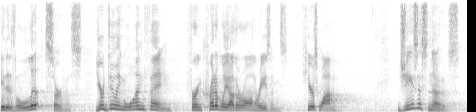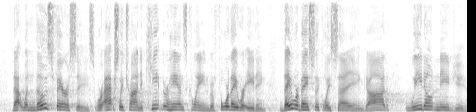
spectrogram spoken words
It is lip service. You're doing one thing for incredibly other wrong reasons. Here's why Jesus knows that when those Pharisees were actually trying to keep their hands clean before they were eating, they were basically saying, God, we don't need you.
